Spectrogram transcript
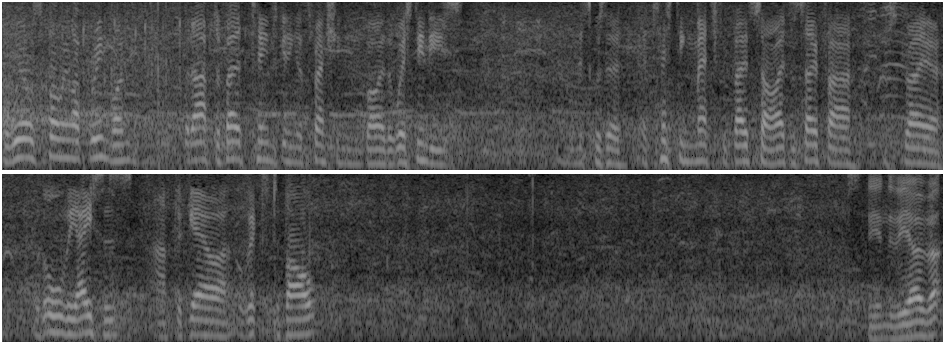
The wheels falling off for England, but after both teams getting a thrashing by the West Indies, this was a, a testing match for both sides, and so far Australia with all the aces after Gower elected to bowl. It's the end of the over.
